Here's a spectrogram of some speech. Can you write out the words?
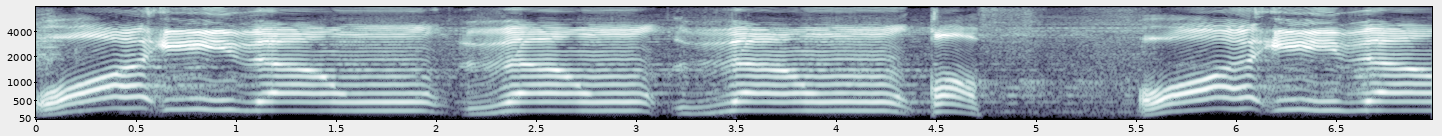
وإذا ذا ذا قف وإذا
